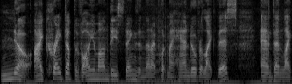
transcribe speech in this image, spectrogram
No, I cranked up the volume on these things and then I put my hand over like this and then like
